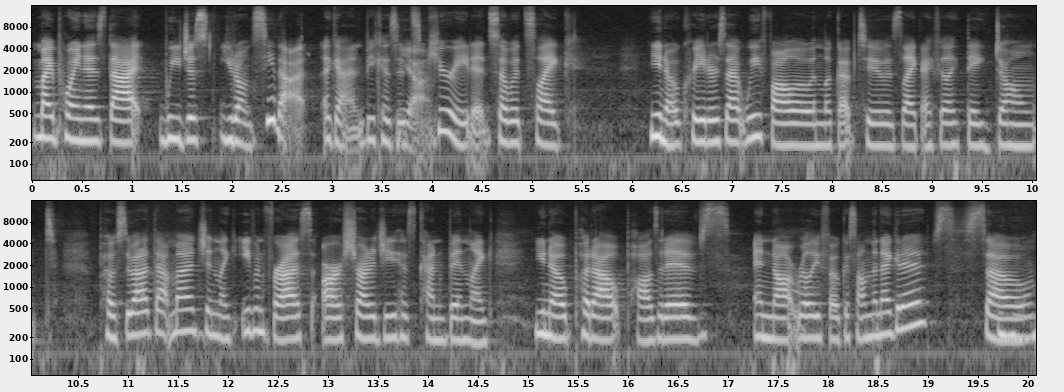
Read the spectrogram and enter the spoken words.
My point is that we just, you don't see that again because it's Yeah. curated. So it's like, you know, creators that we follow and look up to is like I feel like they don't post about it that much and like even for us our strategy has kind of been like you know put out positives and not really focus on the negatives. So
